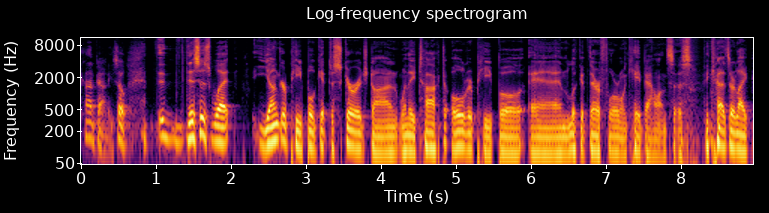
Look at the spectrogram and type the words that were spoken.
Compounding. So th- this is what younger people get discouraged on when they talk to older people and look at their 401k balances because they're like,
